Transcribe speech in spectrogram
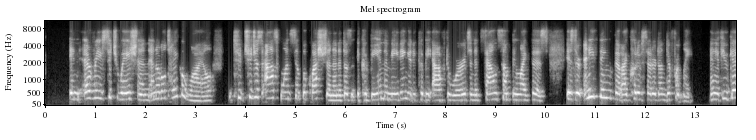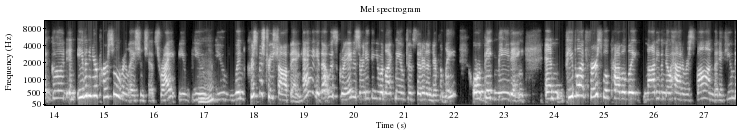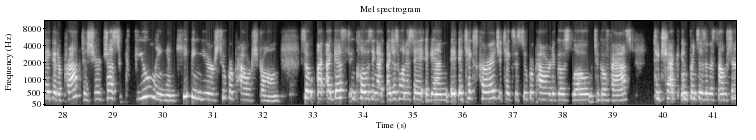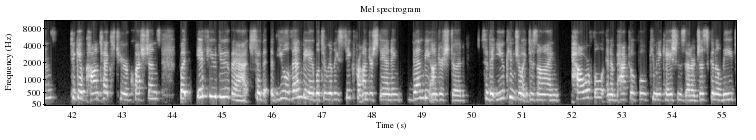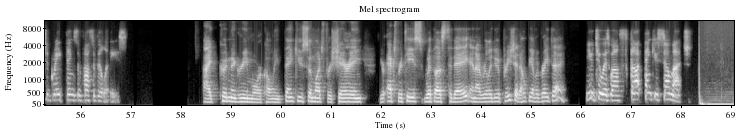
in every situation and it'll take a while to, to just ask one simple question and it doesn't it could be in the meeting and it could be afterwards and it sounds something like this. Is there anything that i could have said or done differently and if you get good and even in your personal relationships right? You you mm-hmm. you went christmas tree shopping. Hey that was great. Is there anything you would like me to have said or done differently or a big meeting. And people at first will probably not even know how to respond but if you make it a practice you're just fueling and keeping your superpower strong. So i, I guess in closing I, I just want to say again it, it takes courage. It takes a superpower to go slow to go fast to check inferences and assumptions to give context to your questions. But if you do that, so that you'll then be able to really seek for understanding, then be understood, so that you can joint design powerful and impactful communications that are just going to lead to great things and possibilities. I couldn't agree more, Colleen. Thank you so much for sharing your expertise with us today. And I really do appreciate it. I hope you have a great day. You too, as well. Scott, thank you so much.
